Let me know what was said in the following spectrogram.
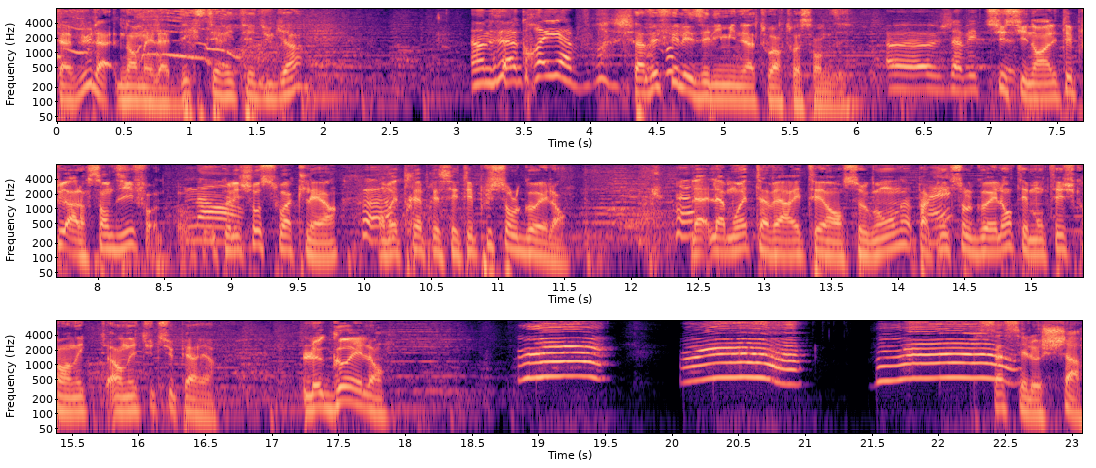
T'as vu la... Non mais la dextérité du gars Non, mais c'est incroyable, franchement. T'avais fait les éliminatoires toi Sandy Euh, J'avais. Si si non elle était plus... Alors Sandy, faut Non. que les choses soient claires. Quoi On va être très pressé. T'es plus sur le goéland. La, la mouette t'avais arrêté en seconde. Par Ouais. contre sur le goéland t'es monté jusqu'en é- en études supérieures. Le goéland. Ça c'est le chat.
